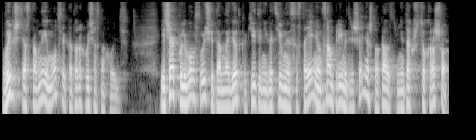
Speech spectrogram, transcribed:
Выпишите основные эмоции, в которых вы сейчас находитесь. И человек в любом случае там найдет какие-то негативные состояния, он сам примет решение, что оказывается не так уж все хорошо.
